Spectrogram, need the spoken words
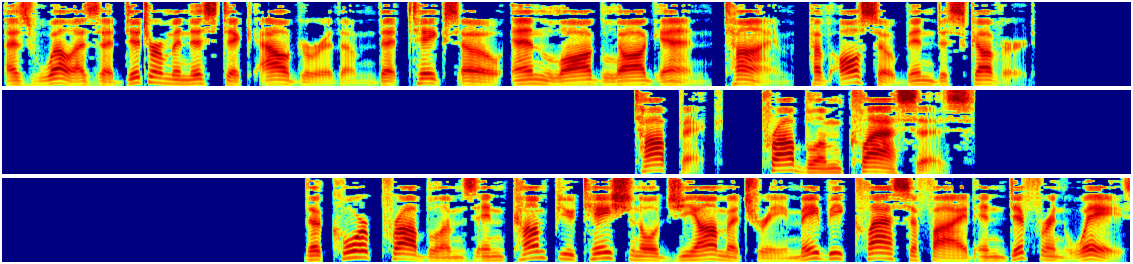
as well as a deterministic algorithm that takes O n log log n time, have also been discovered. Topic: Problem classes. The core problems in computational geometry may be classified in different ways,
